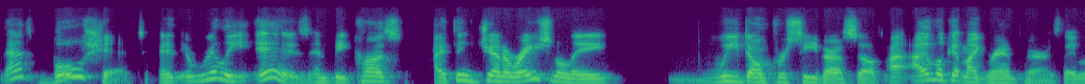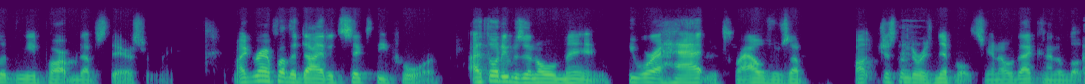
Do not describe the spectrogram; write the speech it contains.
that's bullshit. It, it really is. And because I think generationally, we don't perceive ourselves. I, I look at my grandparents; they lived in the apartment upstairs from me. My grandfather died at 64. I thought he was an old man. He wore a hat and trousers up uh, just under his nipples, you know, that kind of look.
